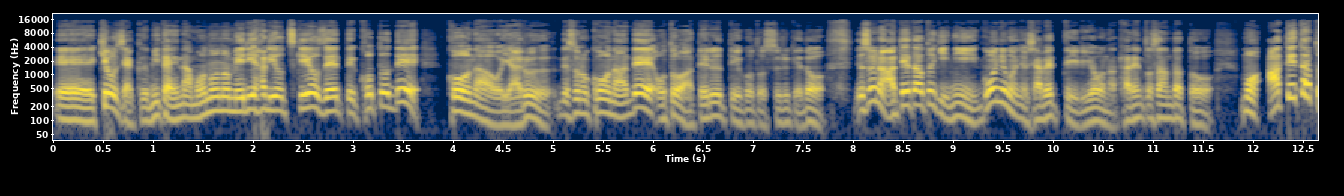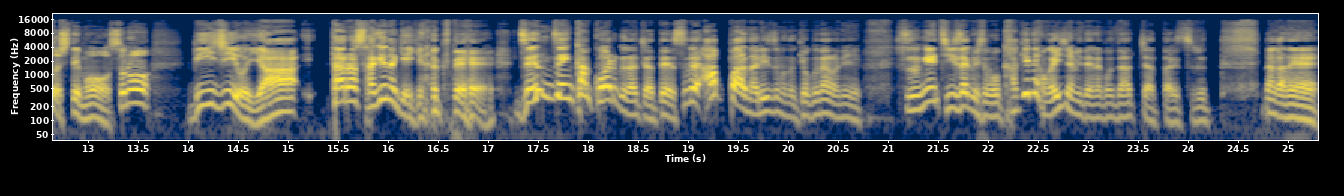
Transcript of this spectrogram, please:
えー強弱みたいなもののメリハリをつけようぜってことで、コーナーをやる。で、そのコーナーで音を当てるっていうことをするけど、で、そういうのを当てた時に、ゴニョゴニョ喋っているようなタレントさんだと、もう当てたとしても、その BG をやたら下げなきゃいけなくて、全然格好悪くなっちゃって、すごいアッパーなリズムの曲なのに、すげえ小さくしてもうかけない方がいいじゃんみたいなことになっちゃったりする。なんかね、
